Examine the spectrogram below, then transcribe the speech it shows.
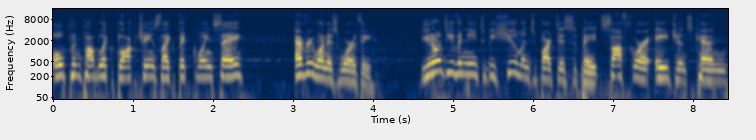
open public blockchains like Bitcoin say? Everyone is worthy. You don't even need to be human to participate. Software agents can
